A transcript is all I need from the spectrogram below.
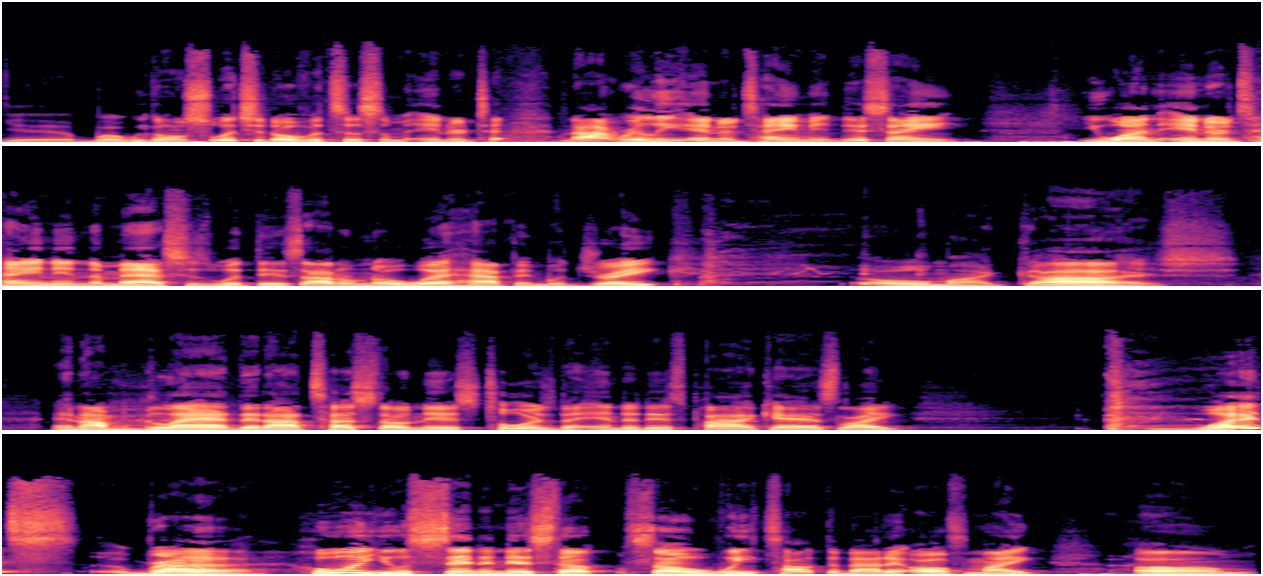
yeah. But we gonna switch it over to some entertain, not really entertainment. This ain't you wasn't entertaining the masses with this. I don't know what happened, but Drake, oh my gosh. And I'm glad that I touched on this towards the end of this podcast. Like, What's bruh? Who are you sending this stuff? So we talked about it off mic. Um,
